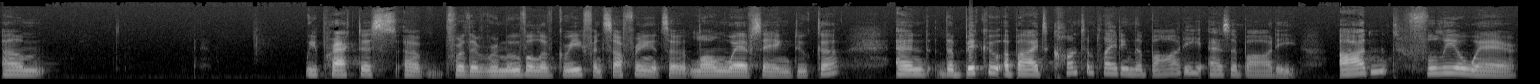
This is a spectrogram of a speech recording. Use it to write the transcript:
Um, we practice uh, for the removal of grief and suffering. It's a long way of saying dukkha. And the bhikkhu abides contemplating the body as a body, ardent, fully aware,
